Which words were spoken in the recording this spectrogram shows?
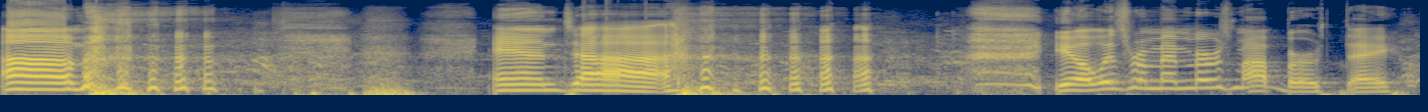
Um, and uh, he always remembers my birthday.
